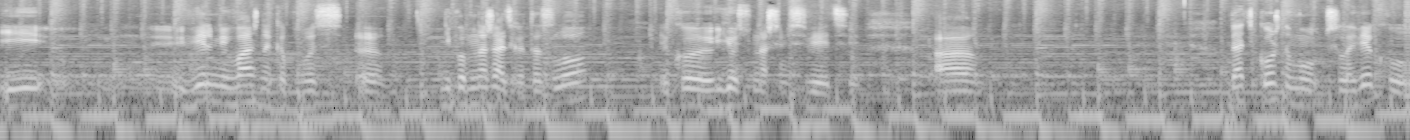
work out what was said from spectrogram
і э, вельмі важна каб вось э, не памнажаць гэта зло якое ёсць у нашым свеце а даць кожнаму чалавеку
